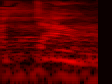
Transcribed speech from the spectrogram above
Shut down.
